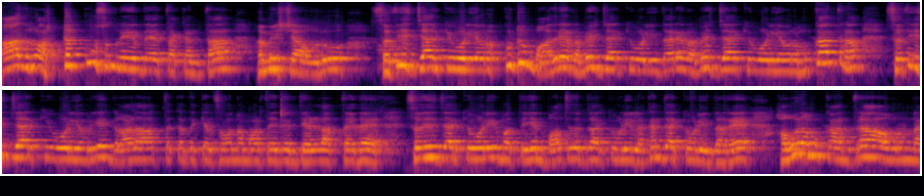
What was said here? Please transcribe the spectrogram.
ಆದರೂ ಅಷ್ಟಕ್ಕೂ ಸುಮ್ಮನೆ ಇರದೇ ಇರ್ತಕ್ಕಂಥ ಅಮಿತ್ ಶಾ ಅವರು, ಸತೀಶ್ ಜಾರಕಿಹೊಳಿ ಅವರ ಕುಟುಂಬ, ಆದರೆ ರಮೇಶ್ ಜಾರಕಿಹೊಳಿ ಇದ್ದಾರೆ. ರಮೇಶ್ ಜಾರಕಿಹೊಳಿ ಅವರ ಮುಖಾಂತರ ಸತೀಶ್ ಜಾರಕಿಹೊಳಿ ಅವರಿಗೆ ಗಾಳ ಆಗ್ತಕ್ಕಂಥ ಕೆಲಸವನ್ನು ಮಾಡ್ತಾ ಇದೆ ಅಂತ ಹೇಳಲಾಗ್ತಾ ಇದೆ. ಸತೀಶ್ ಜಾರಕಿಹೊಳಿ ಮತ್ತು ಏನು ಬಾಲಚಂದ್ರ ಜಾರಕಿಹೊಳಿ, ಲಖನ್ ಜಾರಕಿಹೊಳಿ ಇದ್ದಾರೆ. ಅವರ ಮುಖಾಂತರ ಅವರನ್ನ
